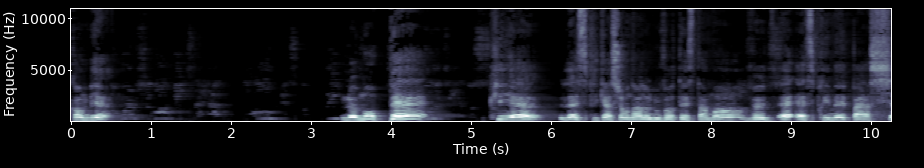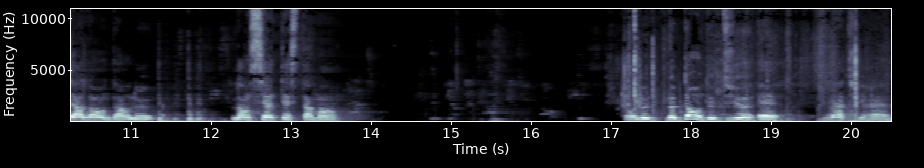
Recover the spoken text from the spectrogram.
combien? Le mot paix, qui est l'explication dans le Nouveau Testament, est exprimé par shalom dans le, l'Ancien Testament. le, le don de Dieu est naturel.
